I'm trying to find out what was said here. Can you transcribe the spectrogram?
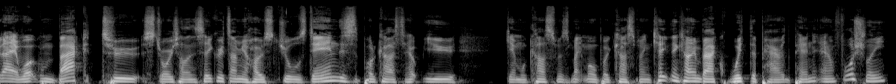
G'day, welcome back to Storytelling Secrets. I'm your host, Jules Dan. This is a podcast to help you get more customers, make more per customer, and keep them coming back with the power of the pen. And unfortunately,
